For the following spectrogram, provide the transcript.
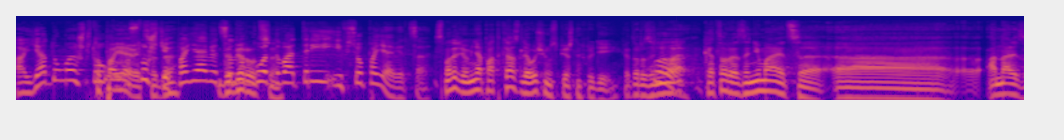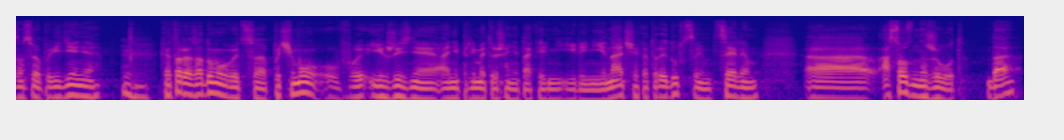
А я думаю, что, Что появится, слушайте, да? появится на Доберутся. год, два, три, и все появится. Смотрите, у меня подкаст для очень успешных людей, которые, занима- которые занимаются э, анализом своего поведения, которые задумываются, почему в их жизни они принимают решения так или не, или не иначе, которые идут к своим целям, э, осознанно живут. Да?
